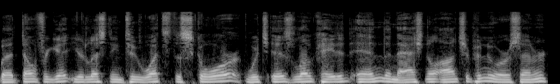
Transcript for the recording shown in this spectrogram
But don't forget, you're listening to What's the Score, which is located in the National Entrepreneur Center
